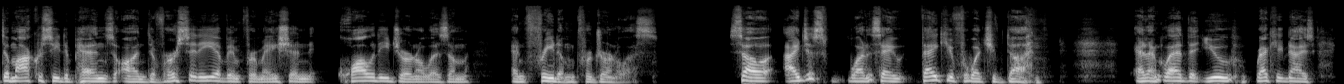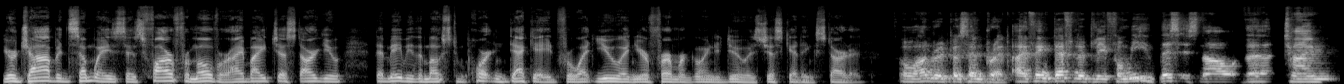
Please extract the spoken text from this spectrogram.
democracy depends on diversity of information, quality journalism, and freedom for journalists. So I just want to say thank you for what you've done. And I'm glad that you recognize your job in some ways is far from over. I might just argue that maybe the most important decade for what you and your firm are going to do is just getting started. Oh, 100%, Brett. I think definitely for me, this is now the time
